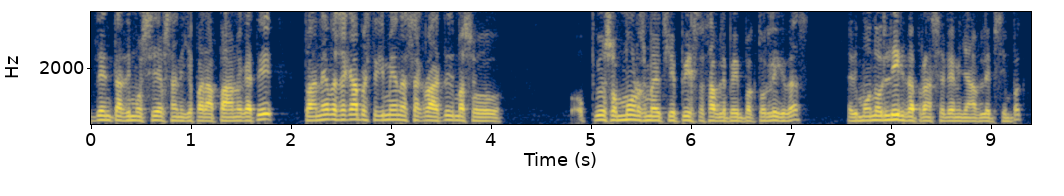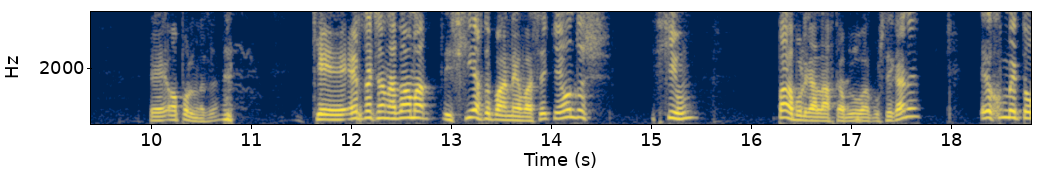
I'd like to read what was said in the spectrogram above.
δεν τα δημοσίευσαν και παραπάνω. Γιατί το ανέβαζε κάποια στιγμή ένας ακροατής μας, ο, ο οποίος ο μόνος με έτυχε πίσω θα βλέπει Impact, ο Λίγδας. Δηλαδή, μόνο Λίγδα πρέπει να σε λένε για να βλέπεις Impact. Ε, ο Απόλλωνας, ε. Και έψαξα να δω άμα ισχύει αυτό που ανέβασε και όντως ισχύουν. Πάρα πολύ καλά αυτά που ακουστήκανε. Έχουμε το.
